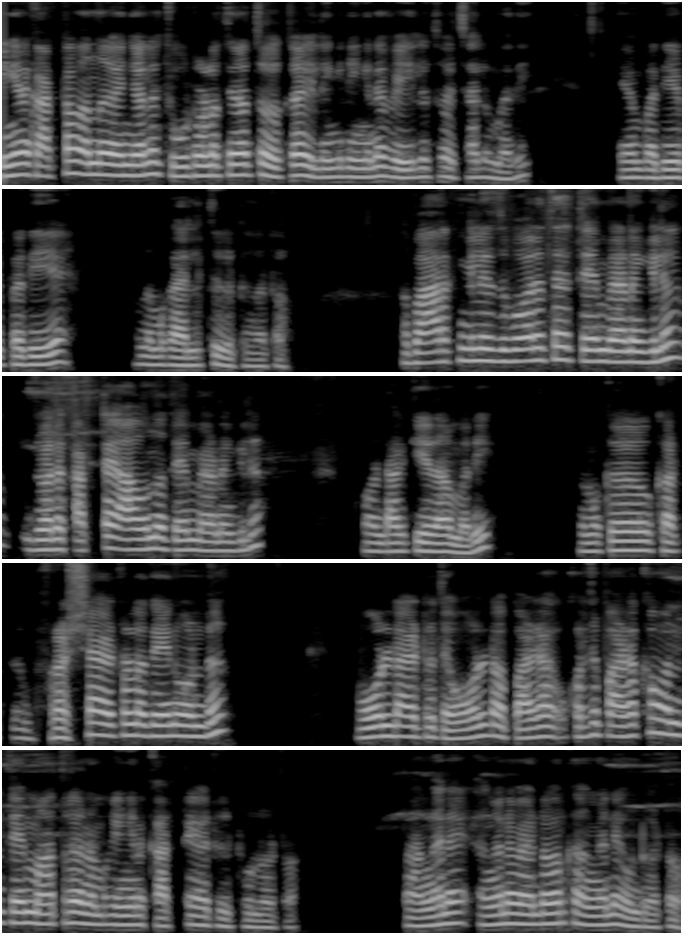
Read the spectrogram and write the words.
ഇങ്ങനെ കട്ട വന്നു കഴിഞ്ഞാൽ ചൂടുവെള്ളത്തിനകത്ത് വെക്കുക. ഇല്ലെങ്കിൽ ഇങ്ങനെ വെയിലത്ത് വെച്ചാലും മതി. ഞാൻ പതിയെ പതിയെ നമുക്ക് അലത്ത് കിട്ടും കേട്ടോ. അപ്പോൾ ആർക്കെങ്കിലും ഇതുപോലത്തെ തേൻ വേണമെങ്കിൽ ഇതുപോലെ കട്ടയാവുന്ന തേൻ വേണമെങ്കിൽ കോണ്ടാക്ട് ചെയ്താൽ മതി. നമുക്ക് കട്ട് ഫ്രഷ് ആയിട്ടുള്ള തേൻ കൊണ്ട് ഓൾഡ് ആയിട്ട് തേൻ ഓൾഡ് പഴ കുറച്ച് പഴക്കം വന്ന തേൻ മാത്രമേ നമുക്ക് ഇങ്ങനെ കട്ടയായിട്ട് കിട്ടുള്ളൂ കേട്ടോ. അപ്പം അങ്ങനെ അങ്ങനെ വേണ്ടവർക്ക് അങ്ങനെ ഉണ്ട് കേട്ടോ.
